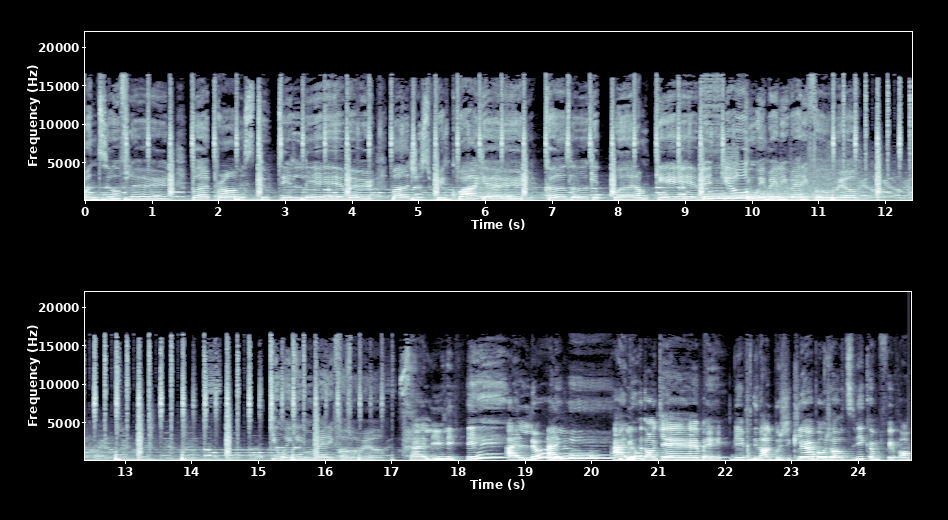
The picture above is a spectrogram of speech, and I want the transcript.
fun to flirt, but promise to deliver. Much is required. Cause look at what I'm giving you. You ain't really ready for real. You ain't even ready for real. Salut les filles! Allô? Allô! Allô! Donc, euh, ben, bienvenue dans le Bougie Club. Aujourd'hui, comme vous pouvez voir,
